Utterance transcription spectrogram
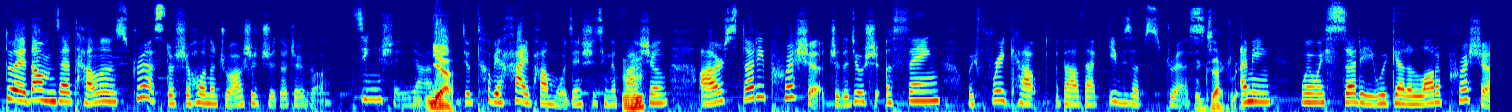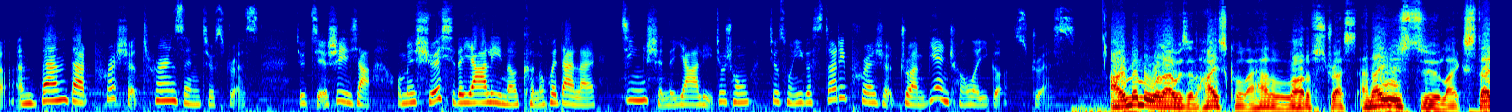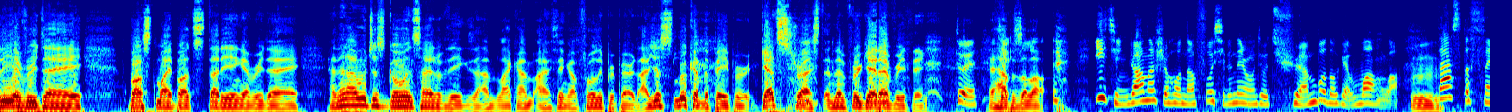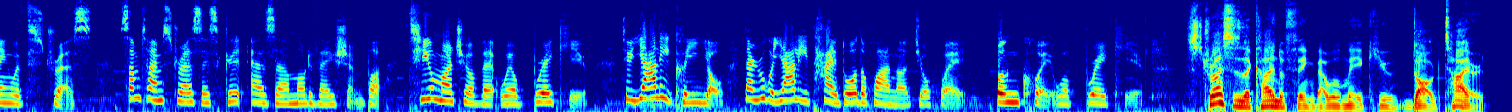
对，当我们在谈论 stress 的时候呢，主要是指的这个 精神压力 Yeah 就特别害怕某件事情的发生。而 study pressure 指的就是 a thing we freak out about that gives us stress. Exactly. I mean, when we study, we get a lot of pressure, and then that pressure turns into stress. 就解释一下，我们学习的压力呢，可能会带来精神的压力，就从就从一个 study pressure 转变成了一个 stress。 I remember when I was in high school, I had a lot of stress, and I used to like study every day, bust my butt studying every day, and then I would just go inside of the exam like I'm I think I'm fully prepared. I just look at the paper, get stressed, and then forget everything. 对， It happens a lot. 一紧张的时候呢，复习的内容就全 部都给忘了。That's the thing with stress. Sometimes stress is good as a motivation, but too much of it will break you. 就压力可以有，但如果压力太多的话呢，就会崩溃，will break you。 Stress is the kind of thing that will make you dog tired.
